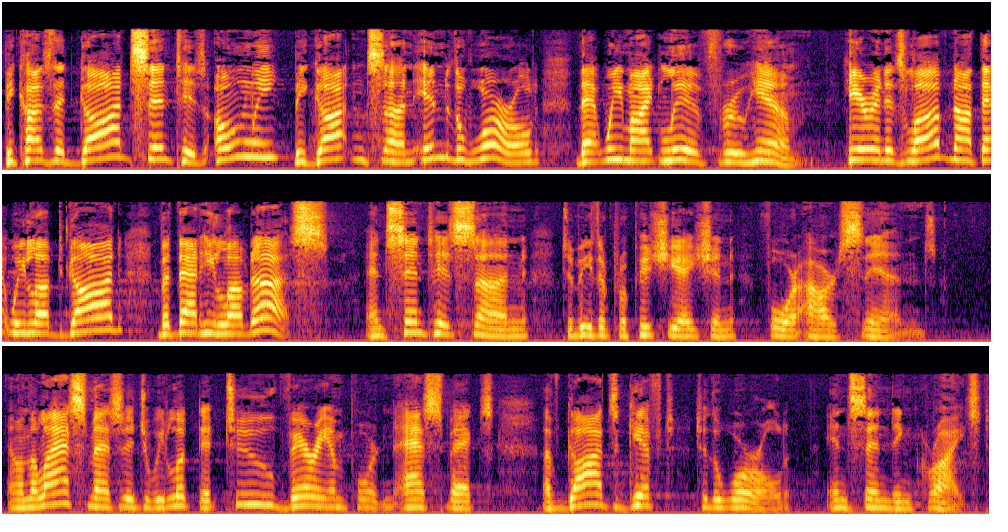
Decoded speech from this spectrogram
because that God sent his only begotten Son into the world that we might live through him. Here in his love, not that we loved God, but that he loved us and sent his Son to be the propitiation for our sins. And on the last message, we looked at two very important aspects of God's gift to the world in sending Christ.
